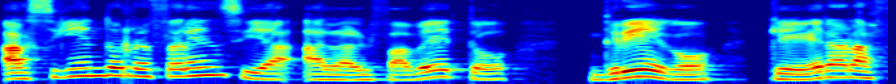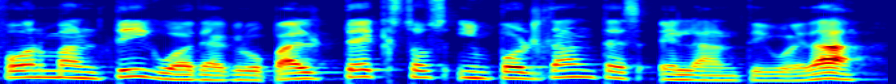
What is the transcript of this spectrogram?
haciendo referencia al alfabeto griego que era la forma antigua de agrupar textos importantes en la antigüedad.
